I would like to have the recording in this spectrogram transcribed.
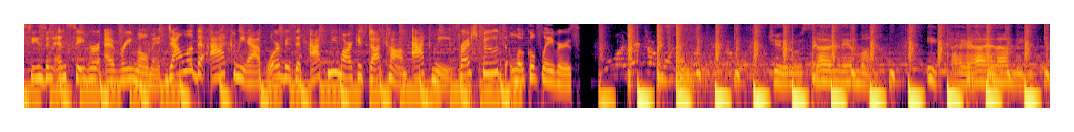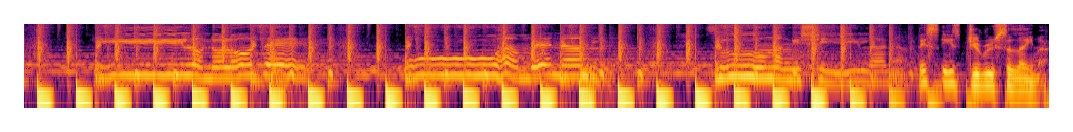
season, and savor every moment. Download the Acme app or visit acmemarkets.com. Acme, fresh foods, local flavors. Ilondoloze This is Jerusalema,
